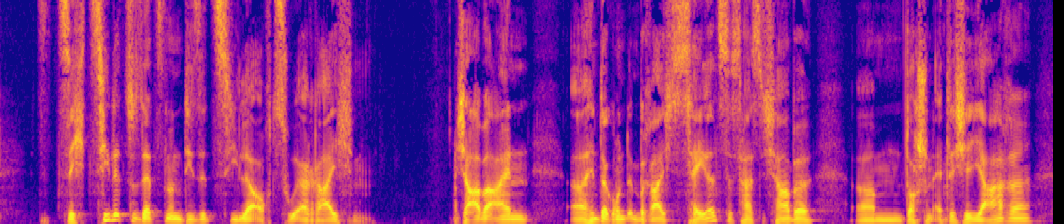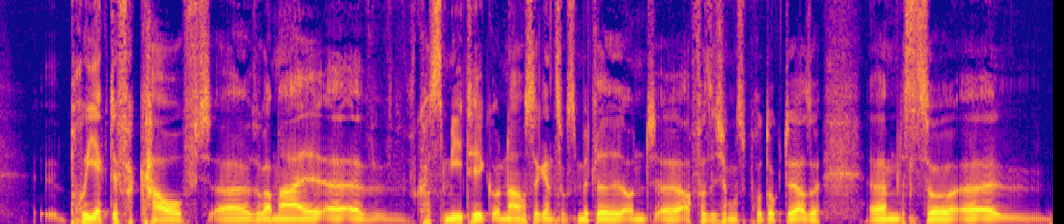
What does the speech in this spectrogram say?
sich Ziele zu setzen und diese Ziele auch zu erreichen. Ich habe einen äh, Hintergrund im Bereich Sales, das heißt, ich habe ähm, doch schon etliche Jahre Projekte verkauft, äh, sogar mal äh, Kosmetik und Nahrungsergänzungsmittel und äh, auch Versicherungsprodukte. Also ähm, das ist so äh,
